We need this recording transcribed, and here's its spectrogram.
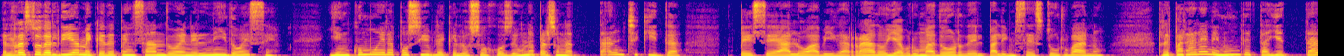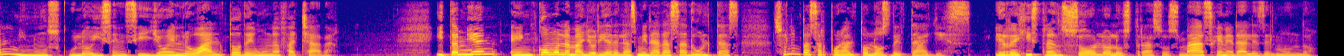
El resto del día me quedé pensando en el nido ese y en cómo era posible que los ojos de una persona tan chiquita, pese a lo abigarrado y abrumador del palimpsesto urbano, repararan en un detalle tan minúsculo y sencillo en lo alto de una fachada. Y también en cómo la mayoría de las miradas adultas suelen pasar por alto los detalles y registran solo los trazos más generales del mundo.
